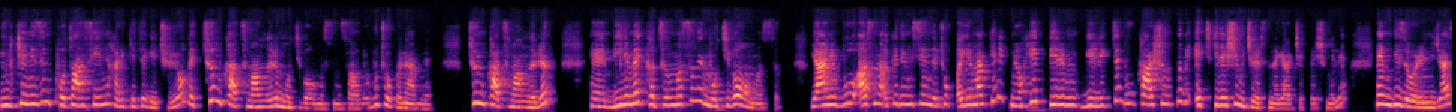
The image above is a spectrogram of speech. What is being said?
ülkemizin potansiyelini harekete geçiriyor ve tüm katmanların motive olmasını sağlıyor. Bu çok önemli. Tüm katmanların e, bilime katılması ve motive olması. Yani bu aslında akademisyenin de çok ayırmak gerekmiyor. Hep bir, birlikte bu karşılıklı bir etkileşim içerisinde gerçekleşmeli. Hem biz öğreneceğiz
